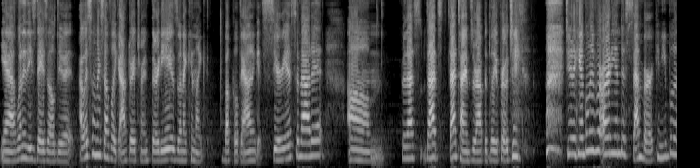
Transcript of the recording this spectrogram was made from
Yeah one of these days I'll do it. I always tell myself like after I turn 30 is when I can like buckle down and get serious about it. Um, but that's that's that time's rapidly approaching. Dude, I can't believe we're already in December. Can you be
